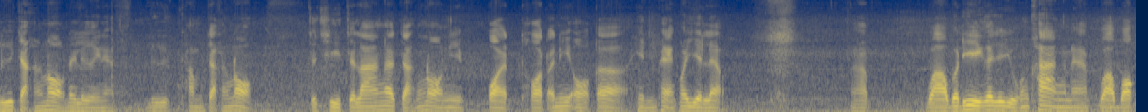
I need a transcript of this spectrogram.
ลื้อจากข้างนอกได้เลยนะลื้อทำจากข้างนอก จะฉีดจะล้างก็จากข้างนอกนี่ปล่อยถอดอันนี้ออกก็เห็นแผงข้อยเย็นแล้วนะครับวาล์วบอดี้ก็จะอยู่ข้างๆนนะครับวาล์วบ็อก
